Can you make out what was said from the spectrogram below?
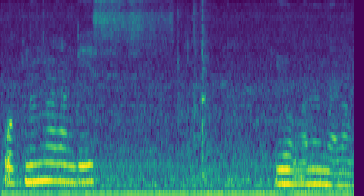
Huwag na nga lang guys. Yung ano na lang.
